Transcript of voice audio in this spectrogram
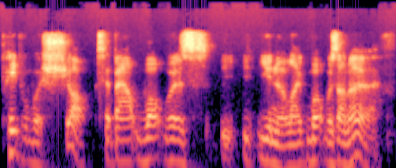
people were shocked about what was, you know, like what was on Earth.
